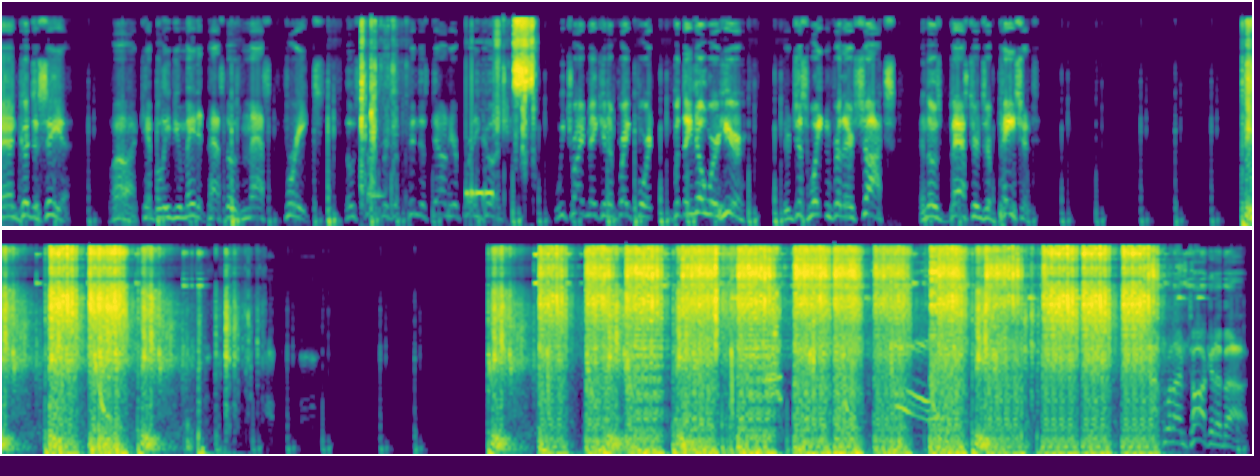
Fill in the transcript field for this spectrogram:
Man, good to see you. Wow, I can't believe you made it past those masked freaks. Those snipers have pinned us down here pretty good. We tried making a break for it, but they know we're here. They're just waiting for their shots, and those bastards are patient. That's what I'm talking about.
